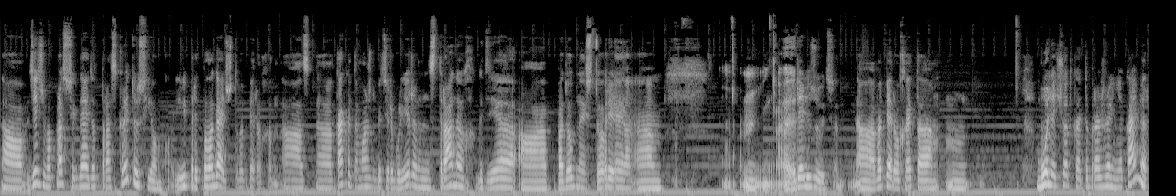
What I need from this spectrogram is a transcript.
А, здесь же вопрос всегда идет про скрытую съемку и предполагает, что, во-первых, а, а, как это может быть регулировано в странах, где подобная история реализуется. Во-первых, это более четкое отображение камер,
